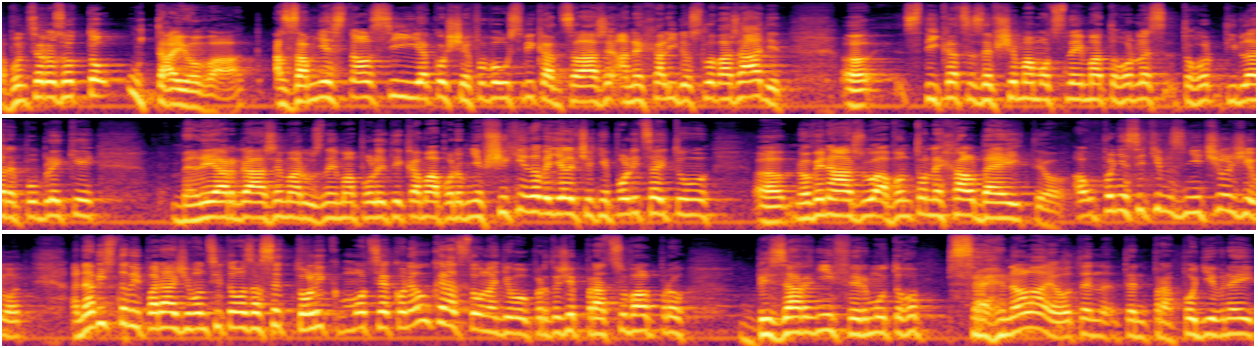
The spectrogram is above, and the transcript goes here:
A on se rozhodl to utajovat a zaměstnal si ji jako šefovou svý kanceláře a nechal jí doslova řádit. Eh, stýkat se se všema mocnejma tohodle, toho, týhle republiky, miliardářema, různýma politikama a podobně. Všichni to věděli, včetně policajtů, eh, novinářů a on to nechal bejt. Jo. A úplně si tím zničil život. A navíc to vypadá, že on si toho zase tolik moc jako neukrát s tou naděvou, protože pracoval pro bizarní firmu toho sehnala, jo, ten, ten prapodivnej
